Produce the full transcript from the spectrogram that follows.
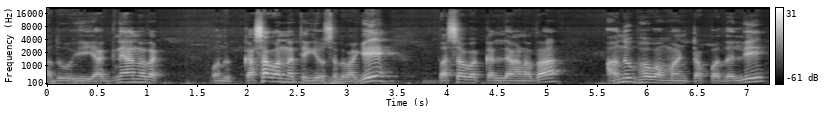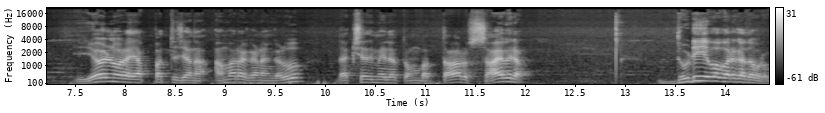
ಅದು ಈ ಅಜ್ಞಾನದ ಒಂದು ಕಸವನ್ನು ತೆಗೆಯುವ ಸಲುವಾಗಿ ಬಸವ ಕಲ್ಯಾಣದ ಅನುಭವ ಮಂಟಪದಲ್ಲಿ ಏಳ್ನೂರ ಎಪ್ಪತ್ತು ಜನ ಅಮರಗಣಗಳು ಲಕ್ಷದ ಮೇಲೆ ತೊಂಬತ್ತಾರು ಸಾವಿರ ದುಡಿಯುವ ವರ್ಗದವರು.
